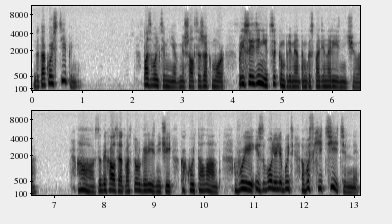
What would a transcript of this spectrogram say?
До такой степени?» «Позвольте мне», — вмешался Жак Мор, — «присоединиться к комплиментам господина Ризничева». «Ах!» — задыхался от восторга Ризничий. «Какой талант! Вы изволили быть восхитительны!»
